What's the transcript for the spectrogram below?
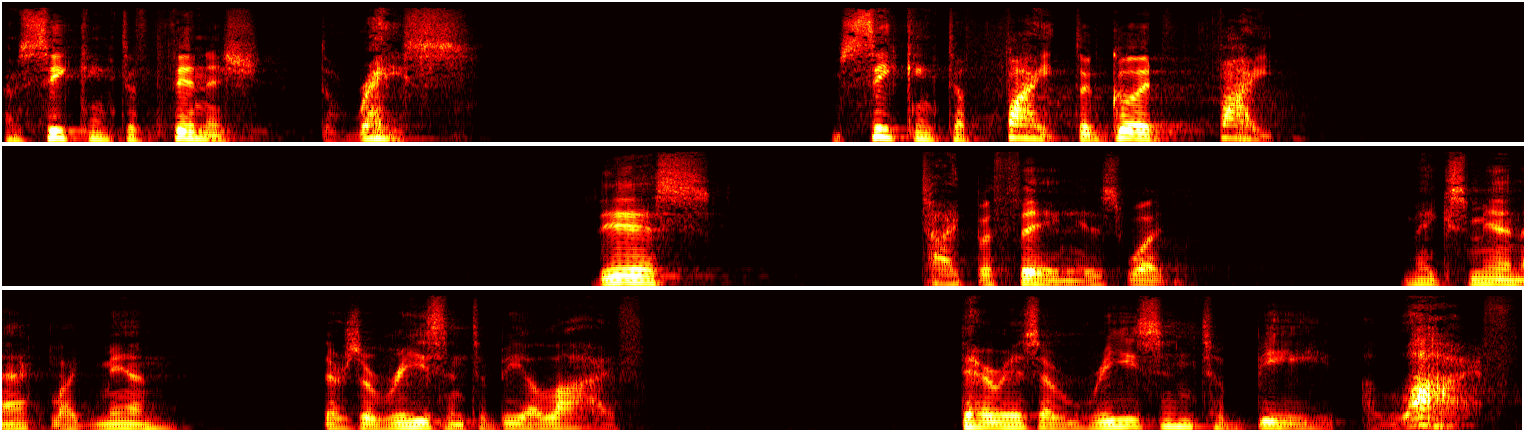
I'm seeking to finish the race. I'm seeking to fight the good fight. This type of thing is what makes men act like men. There's a reason to be alive. There is a reason to be alive.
